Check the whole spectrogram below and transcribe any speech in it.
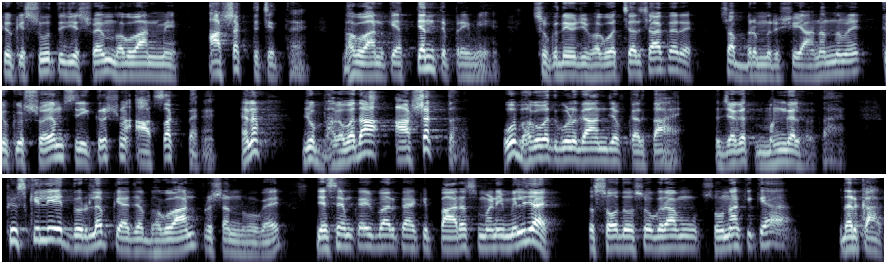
क्योंकि सूत जी स्वयं भगवान में आसक्त चित्त है, भगवान के अत्यंत प्रेमी है। सुखदेव जी भगवत चर्चा कर रहे सब ब्रह्म ऋषि आनंद में क्योंकि स्वयं श्री कृष्ण आसक्त है है ना? जो भगवदा आसक्त वो भगवत गुणगान जब करता है तो जगत मंगल होता है। फिर उसके लिए दुर्लभ क्या जब भगवान प्रसन्न हो गए, जैसे हम कई बार कहा कि पारस मणि मिल जाए तो सौ दो सौ ग्राम सोना की क्या दरकार?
